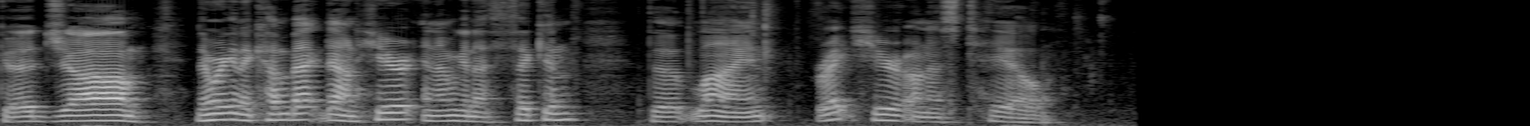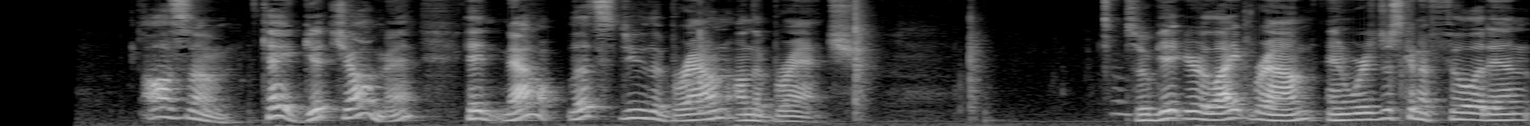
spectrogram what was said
Good job. Then we're going to come back down here and I'm going to thicken the line right here on his tail. Awesome. Okay, good job, man. Okay, now let's do the brown on the branch. So get your light brown and we're just going to fill it in.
